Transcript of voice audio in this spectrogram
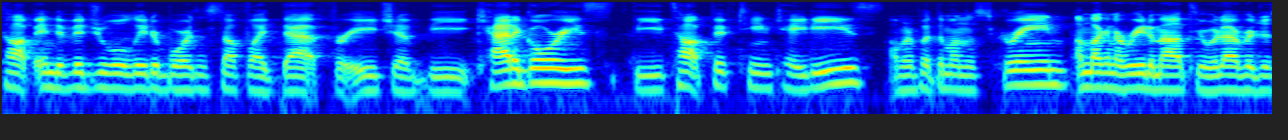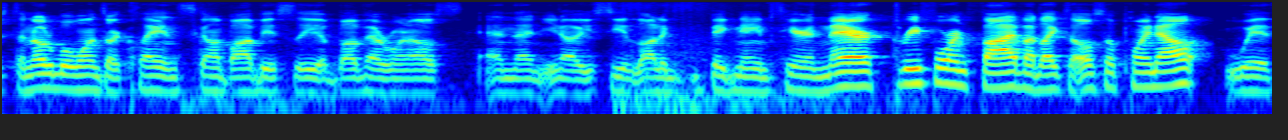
top individual leaderboards and stuff like that for each of the categories, the top 15 KDs. I'm going to put them on the screen. I'm not going to read them out to you, whatever. Just the notable ones are Clay and Scump, obviously, above everyone else. And then, you know, you see a lot of big names here and there. 3, 4, and 5, I'd like to also point out with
